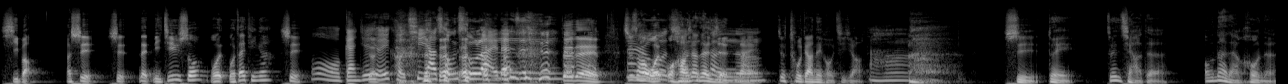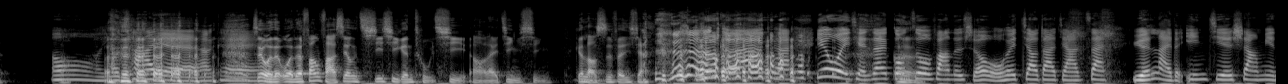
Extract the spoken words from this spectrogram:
吸饱啊，是是，那你继续说，我我在听啊，是哦，感觉有一口气要冲出来，但是对，对对，就是我我好像在忍耐，就吐掉那口气就好啊，是对，真假的哦，那然后呢？哦，oh, 有差耶，OK。所以我的我的方法是用吸气跟吐气哦来进行。跟老师分享，可爱可爱。因为我以前在工作坊的时候，我会教大家在原来的音阶上面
